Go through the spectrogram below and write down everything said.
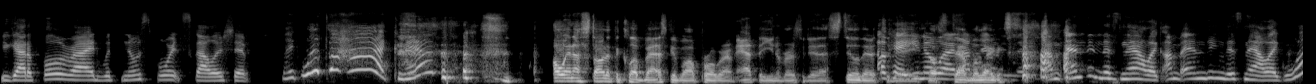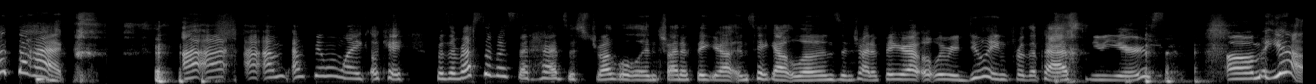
You got a full ride with no sports scholarship. Like, what the heck, man? oh, and I started the club basketball program at the university. That's still there today. Okay, you know what? I'm ending, this. I'm ending this now. Like, I'm ending this now. Like, what the heck? I, I, I, I'm, I'm feeling like okay for the rest of us that had to struggle and try to figure out and take out loans and try to figure out what we were doing for the past few years. Um, yeah.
